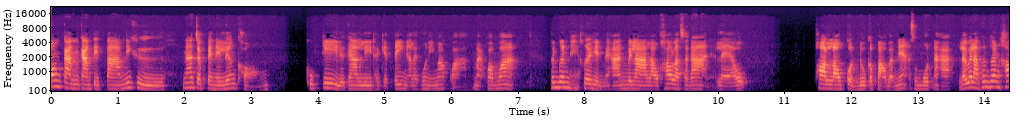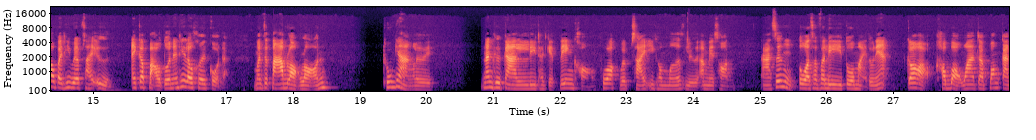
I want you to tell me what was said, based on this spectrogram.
ป้องกันการติดตามนี่คือ น่าจะเป็นในเรื่องของคุกกี้หรือการ retargeting อะไรพวกนี้มากกว่า หมายความว่าเพื่อนๆเคยเห็นไหมคะเวลาเราเข้า Lazada เนี่ยแล้ว พอเรากดดูกระเป๋าแบบเนี้ยสมมตินะคะ แล้วเวลาเพื่อนๆเข้าไปที่เว็บไซต์อื่นไอกระเป๋าตัวนี้ที่เราเคยกดอะมันจะตามหลอกหลอนทุกอย่างเลย นั่นคือการ retargeting ของพวกเว็บไซต์ e-commerce หรือ Amazon อะซึ่งตัว Safari ตัวใหม่ตัวเนี้ยก็เขาบอกว่าจะป้องกัน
